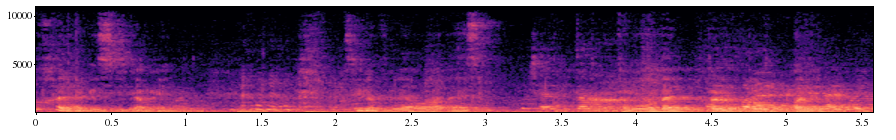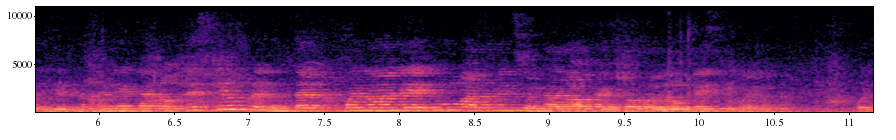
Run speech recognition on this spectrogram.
Ojalá que sí también. Si nos peleamos van a decir. Les quiero preguntar, bueno, André, tú has mencionado a Cachorro López, que bueno, pues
